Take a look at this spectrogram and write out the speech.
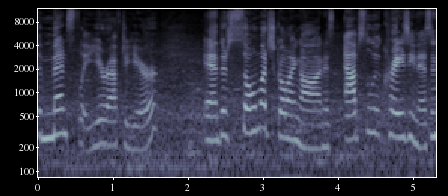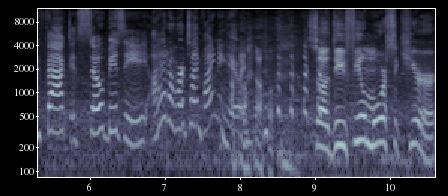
immensely year after year. And there's so much going on, it's absolute craziness. In fact, it's so busy, I had a hard time finding you. I know. so do you feel more secure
